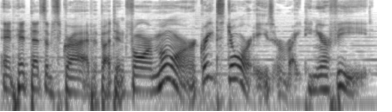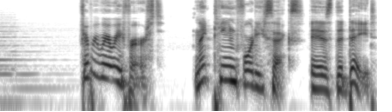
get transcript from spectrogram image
And hit that subscribe button for more great stories right in your feed. February 1st, 1946 is the date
